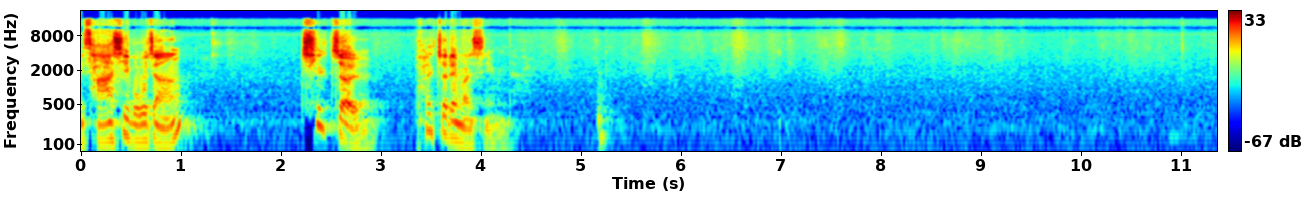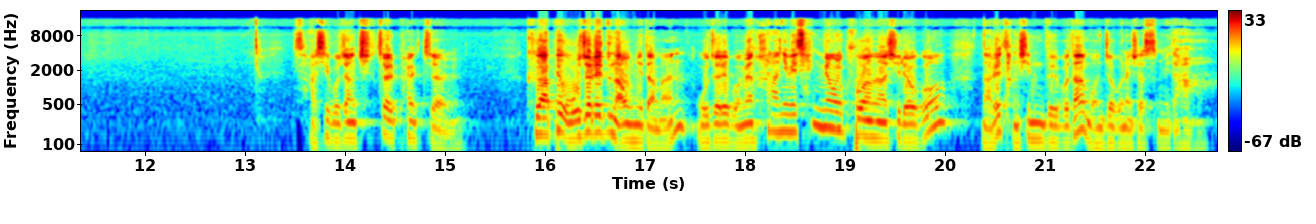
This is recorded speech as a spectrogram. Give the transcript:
45장 7절, 8절의 말씀입니다. 45장 7절, 8절. 그 앞에 5절에도 나옵니다만 5절에 보면 하나님이 생명을 구원하시려고 나를 당신들보다 먼저 보내셨습니다.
